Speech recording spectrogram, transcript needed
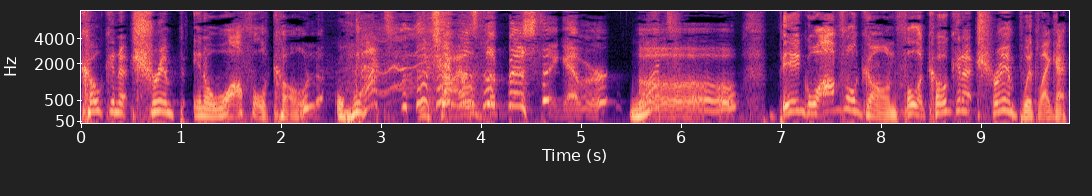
coconut shrimp in a waffle cone. What? It was the best thing ever. What? Oh, big waffle cone full of coconut shrimp with like a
